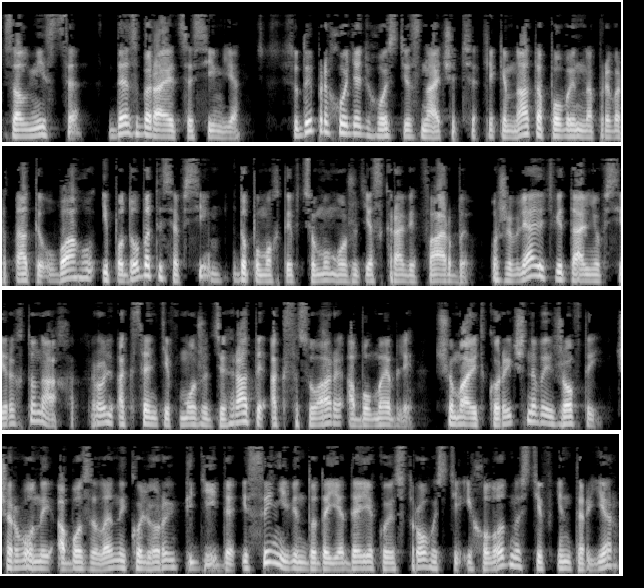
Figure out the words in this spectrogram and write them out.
зал місце, де збирається сім'я. Сюди приходять гості, значить, кімната повинна привертати увагу і подобатися всім. Допомогти в цьому можуть яскраві фарби, оживляють вітальню в сірих тонах. Роль акцентів можуть зіграти аксесуари або меблі, що мають коричневий, жовтий, червоний або зелений кольори. Підійде і синій він додає деякої строгості і холодності в інтер'єр,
